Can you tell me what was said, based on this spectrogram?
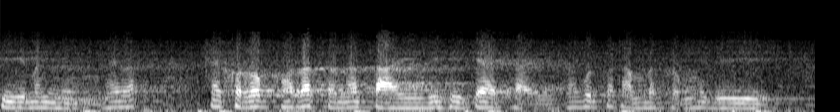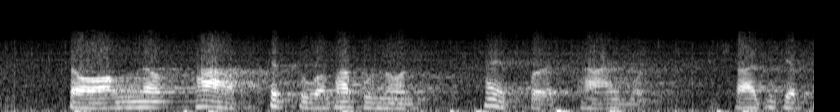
ธีมันหนึ่งให้ละให้เคารพพระรัตนตรัยวิธีแก้ไขพระพุทธธรรมประสงค์ให้ดี สองแล้วผ้าเช็ดตัวผ้าปูนอน ให้เปิดทายหมดชายที่จะไป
